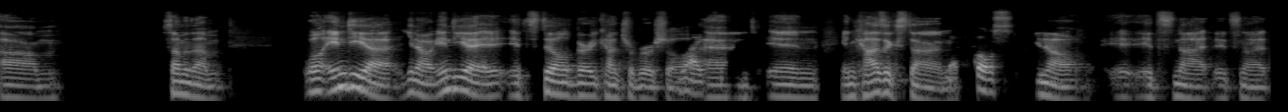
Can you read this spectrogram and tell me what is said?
um, some of them, well, India, you know, India, it's still very controversial. Right. And in, in Kazakhstan, Of course, you know, it, it's not, it's not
